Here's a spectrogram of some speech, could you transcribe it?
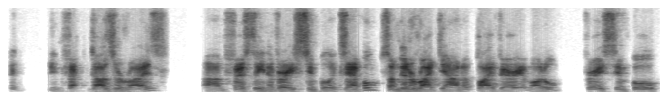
it in fact does arise. Um, firstly, in a very simple example. So I'm going to write down a bivariate model, very simple.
